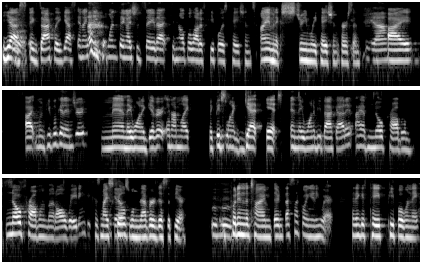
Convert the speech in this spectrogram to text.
Yes cool. exactly. Yes. And i think one thing i should say that can help a lot of people is patience. I am an extremely patient person. Yeah. I i when people get injured man they want to give it. And i'm like like they just want to get it and they want to be back at it. I have no problem no problem at all waiting because my skills yeah. will never disappear mm-hmm. put in the time that's not going anywhere i think if pay people when they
